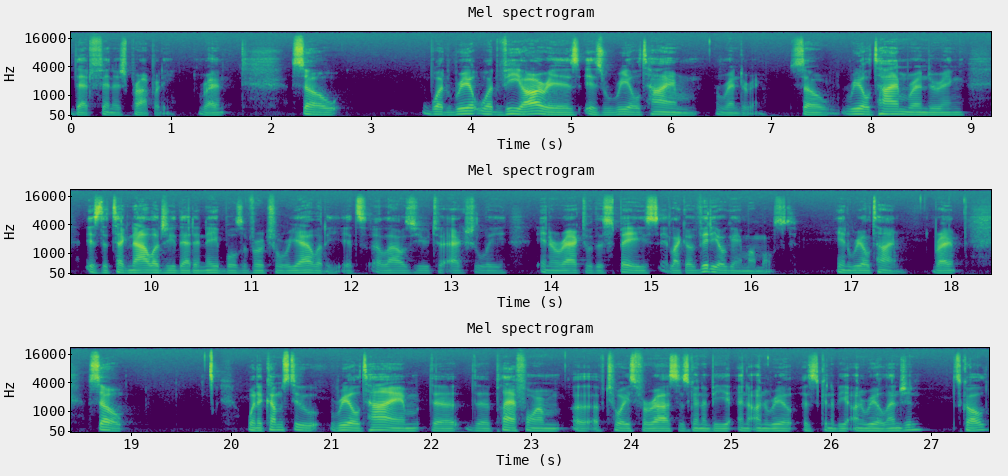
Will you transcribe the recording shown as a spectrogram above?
that finished property right so what real what VR is is real time rendering. So real time rendering is the technology that enables virtual reality. It allows you to actually interact with a space like a video game almost in real time, right? So when it comes to real time, the the platform uh, of choice for us is going to be an Unreal. It's going to be Unreal Engine. It's called,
